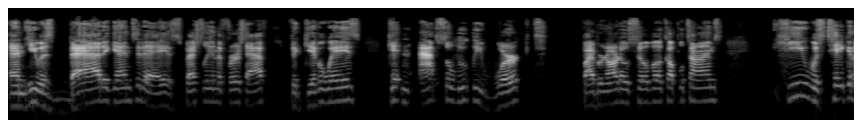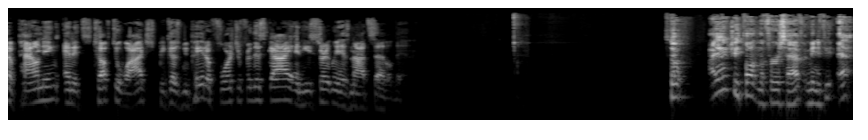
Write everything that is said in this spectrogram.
and he was bad again today, especially in the first half. The giveaways getting absolutely worked by Bernardo Silva a couple times. He was taking a pounding, and it's tough to watch because we paid a fortune for this guy, and he certainly has not settled in. So I actually thought in the first half. I mean, if you at,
